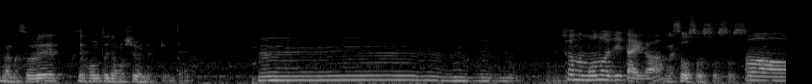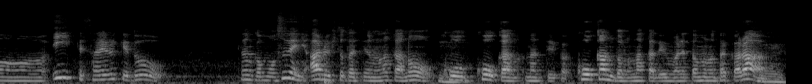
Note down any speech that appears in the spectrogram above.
なんかそれって本当に面白いんだっけみたいうーん。うんうんうんうんそのもの自体が？なそうそうそうそうそう。ああいいってされるけどなんかもうすでにある人たちの中のこう、うん。効果なんていうか好感度の中で生まれたものだから、うん。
